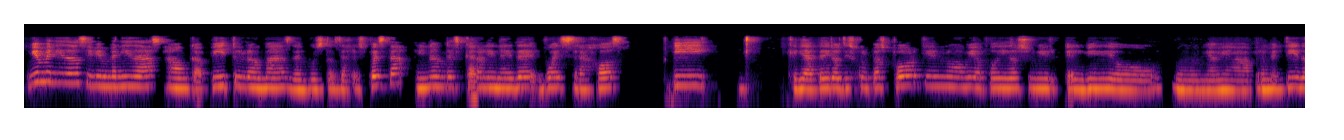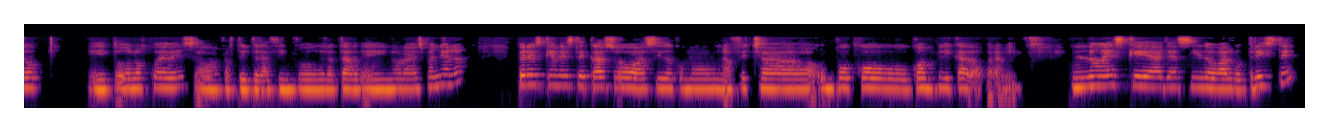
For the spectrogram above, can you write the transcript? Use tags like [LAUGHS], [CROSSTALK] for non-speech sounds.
Bienvenidos y bienvenidas a un capítulo más de Buscas de Respuesta. Mi nombre es Carolina Ide, vuestra host, y quería pediros disculpas porque no había podido subir el vídeo como me había prometido eh, todos los jueves a partir de las 5 de la tarde en hora española, pero es que en este caso ha sido como una fecha un poco complicada para mí. No es que haya sido algo triste,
